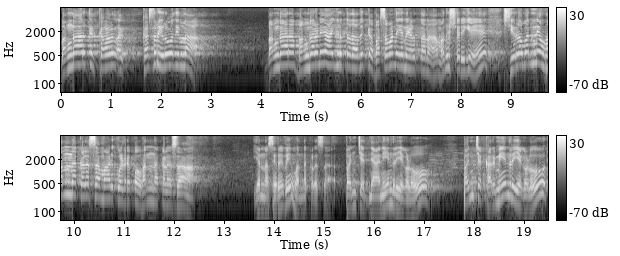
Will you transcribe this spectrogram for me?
ಬಂಗಾರಕ್ಕೆ ಕಳ, ಕಸರು ಇರೋದಿಲ್ಲ. ಬಂಗಾರ ಬಂಗಾರನೇ ಆಗಿರ್ತದೆ, ಅದಕ್ಕೆ ಬಸವಣ್ಣ ಏನು ಹೇಳ್ತಾನ, ಮನುಷ್ಯರಿಗೆ ಶಿರವನ್ನೇ ಹೊನ್ನ ಕಳಸ ಮಾಡಿಕೊಳ್ಳ್ರಪ್ಪ ಹೊನ್ನ ಕಳಸ. ಎನ್ನ ಸಿರವೇ ಹೊನ್ನ ಕಳಸ. ಪಂಚ ಜ್ಞಾನೇಂದ್ರಿಯಗಳು, ಪಂಚ ಕರ್ಮೇಂದ್ರಿಯಗಳು,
